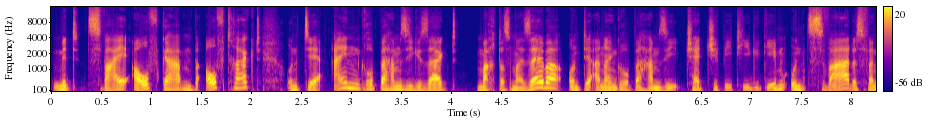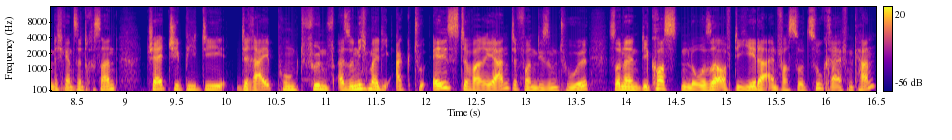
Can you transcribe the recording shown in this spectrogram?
mit zwei Aufgaben beauftragt und der einen Gruppe haben sie gesagt, macht das mal selber und der anderen Gruppe haben sie ChatGPT gegeben. Und zwar, das fand ich ganz interessant, ChatGPT 3.5. Also nicht mal die aktuellste Variante von diesem Tool, sondern die kostenlose, auf die jeder einfach so zugreifen kann.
